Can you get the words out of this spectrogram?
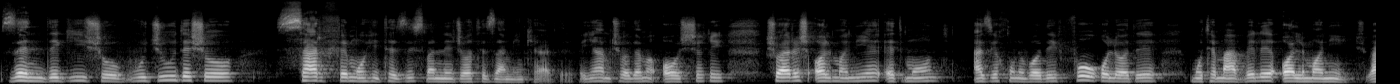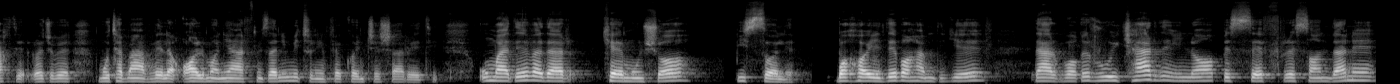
زندگیشو وجودشو صرف محیط زیست و نجات زمین کرده. و یه همچه آدم عاشقی. شوهرش آلمانی ادموند. از یه خانواده فوق العاده متمول آلمانی. وقتی راجع به متمول آلمانی حرف می‌زنیم می‌تونیم فکر کنیم چه شرایطی. اومده و در کرمانشاه 20 ساله. با هایده با هم دیگه در واقع روی کرده اینا به صفر رساندن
